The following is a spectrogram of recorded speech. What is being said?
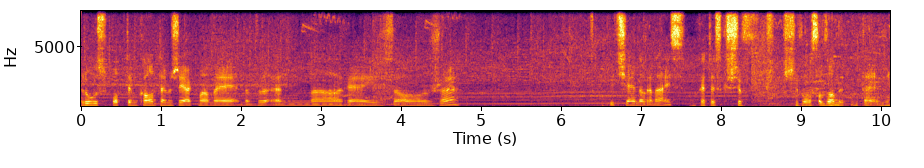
rósł pod tym kątem, że jak mamy w, na Razorze skupić się, dobra, nice, ok, to jest krzyw, krzywo osadzony ten nie?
